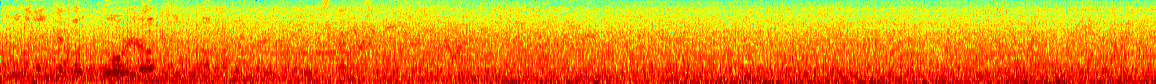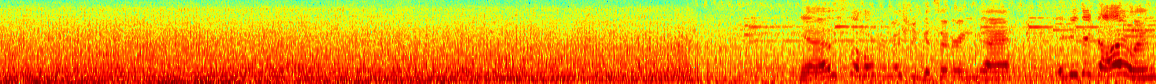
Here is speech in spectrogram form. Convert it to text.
I don't think you can't look lower your altitude and help on those things. It's kind of silly. Yeah, this is a harder mission considering that if you take the island,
